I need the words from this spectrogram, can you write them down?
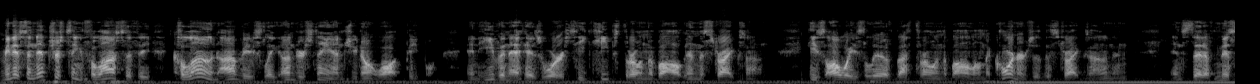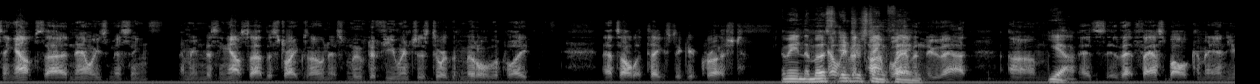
I mean, it's an interesting philosophy. Colon obviously understands you don't walk people, and even at his worst, he keeps throwing the ball in the strike zone. He's always lived by throwing the ball on the corners of the strike zone, and instead of missing outside, now he's missing. I mean, missing outside the strike zone. It's moved a few inches toward the middle of the plate. That's all it takes to get crushed. I mean, the most Hell, even interesting Tom thing. knew that. Um, Yeah. it's that fastball command. You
